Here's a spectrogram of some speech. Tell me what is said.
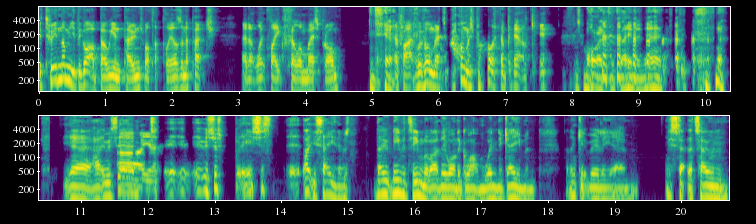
between them, you've got a billion pounds worth of players in the pitch, and it looked like Fulham West Brom. Yeah. In fact, Fulham West Brom was probably a better game. It was more entertaining, yeah. yeah, it was. Ah, um, uh, yeah. It, it, was just. It's just like you say. There was no neither team looked like they wanted to go out and win the game, and I think it really um, it set the tone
